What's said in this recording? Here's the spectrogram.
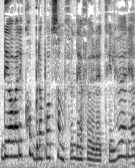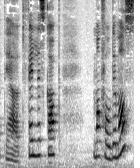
det å være kobla på et samfunn, det å føre tilhørighet, det er et fellesskap. Mangfoldige med oss.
